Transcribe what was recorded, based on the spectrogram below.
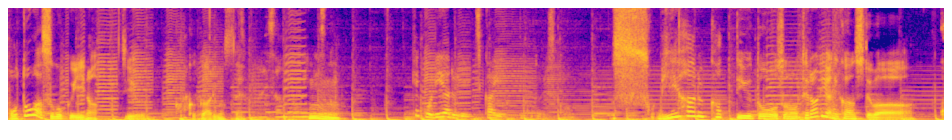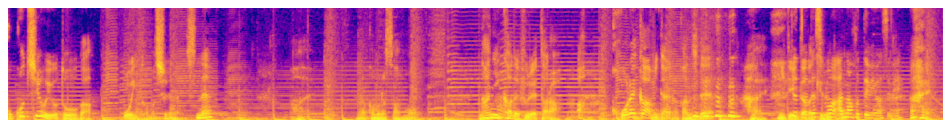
音がすごくいいなっていう感覚がありますね。そんなにサウンドもいいうんですか、ん、結構リアルに近いってことですか？リアルかっていうとそのテラリアに関しては心地よい音が多いかもしれないですね。はい。中村さんも何かで触れたら、あこれかみたいな感じで、はい、見ていただけると私も穴掘ってみますねはい。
